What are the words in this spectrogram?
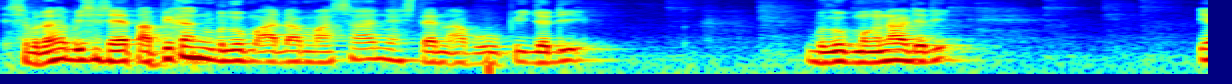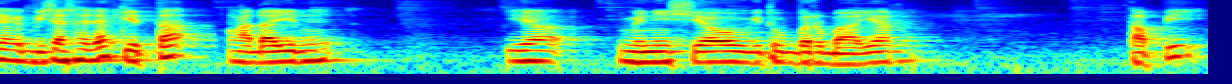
sebenarnya bisa saya tapi kan belum ada masanya stand up UPI jadi belum mengenal jadi ya bisa saja kita ngadain ya mini show gitu berbayar tapi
